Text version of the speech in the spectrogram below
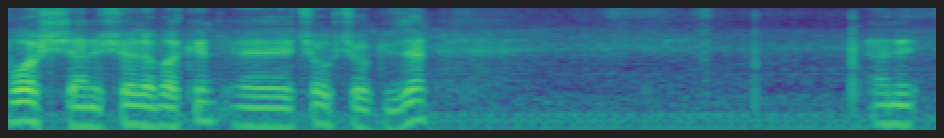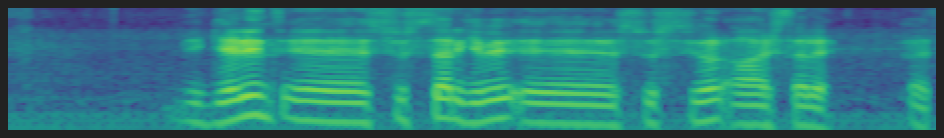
boş yani şöyle bakın e, çok çok güzel. Yani bir gelin e, süsler gibi e, süslüyor ağaçları. Evet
